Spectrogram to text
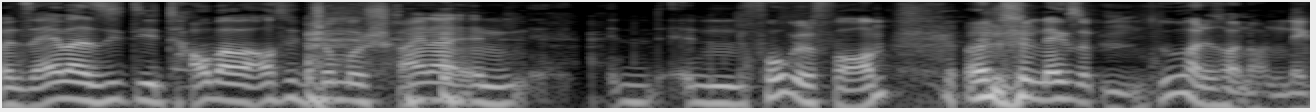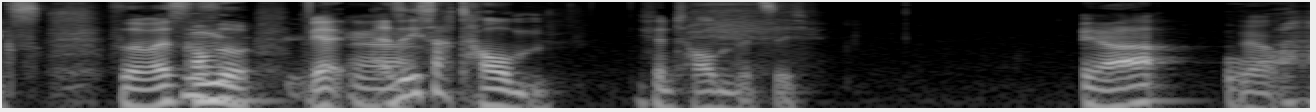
Und selber sieht die Taube aber aus wie Jumbo Schreiner in, in, in Vogelform. Und du denkst so, "Hm, du hattest heute noch nix. So, weißt Komm, du, so. Wer, ja. Also ich sag Tauben. Ich finde Tauben witzig. Ja. Oh. Ja.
